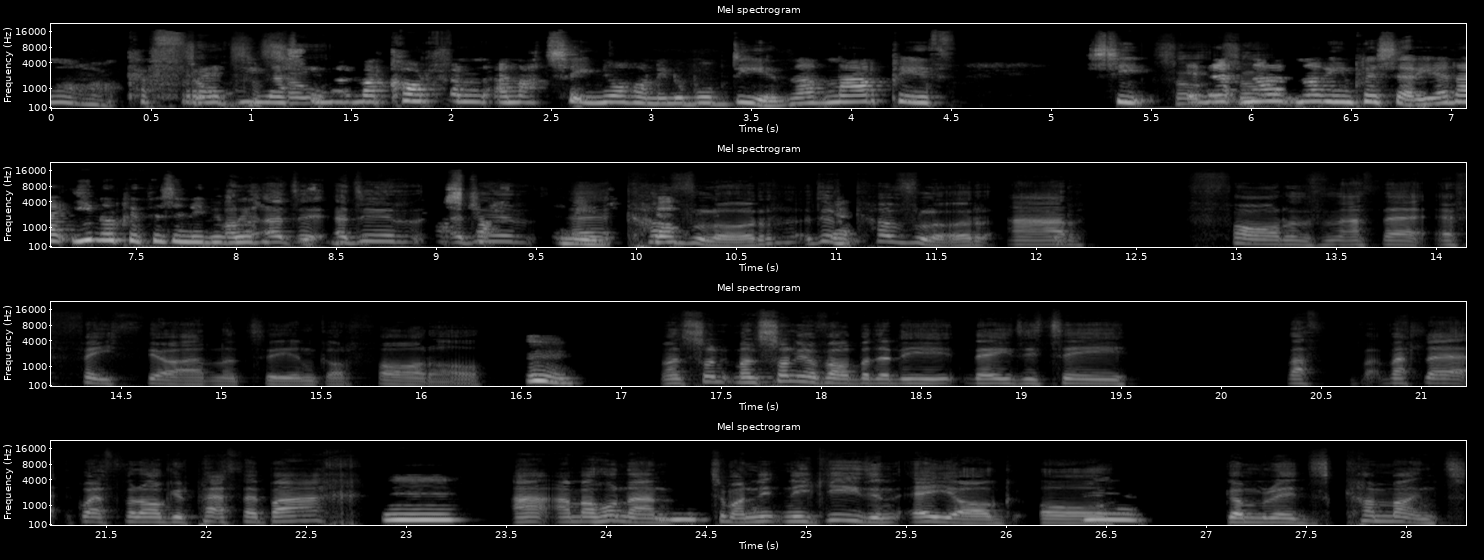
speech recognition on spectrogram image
oh, cyffredin. So, so, so, Mae'r ma corff yn, yn atseino honyn nhw bob dydd. Na'r na, na peth Si, so, na, so, na, na un pleseri, na un o'r pethau sy'n ei fi wedi... Ydy'r cyflwr, ydy'r yeah. cyflwr ar ffordd nath e effeithio arno ti yn gorfforol, mm. mae'n swn, ma swnio fel bod wedi wneud i ti fath, falle gwerthfarogi'r pethau bach. Mm. A, a mae hwnna'n, mm. ni, ni gyd yn eog o mm. gymryd cymaint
